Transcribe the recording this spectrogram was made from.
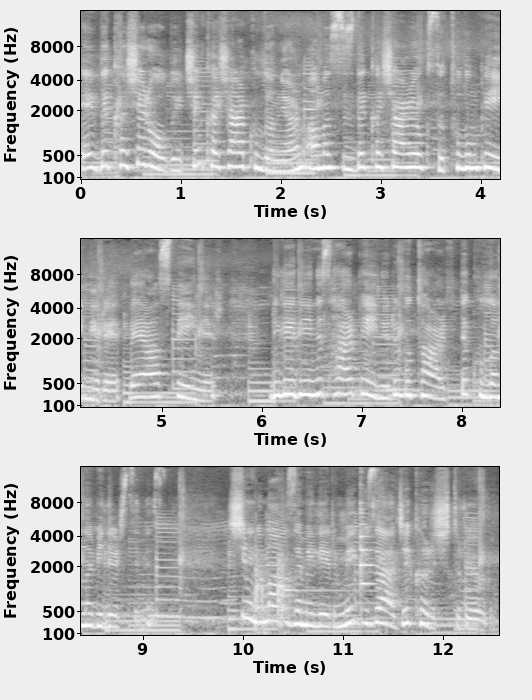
evde kaşar olduğu için kaşar kullanıyorum. Ama sizde kaşar yoksa tulum peyniri, beyaz peynir, dilediğiniz her peyniri bu tarifte kullanabilirsiniz. Şimdi malzemelerimi güzelce karıştırıyorum.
